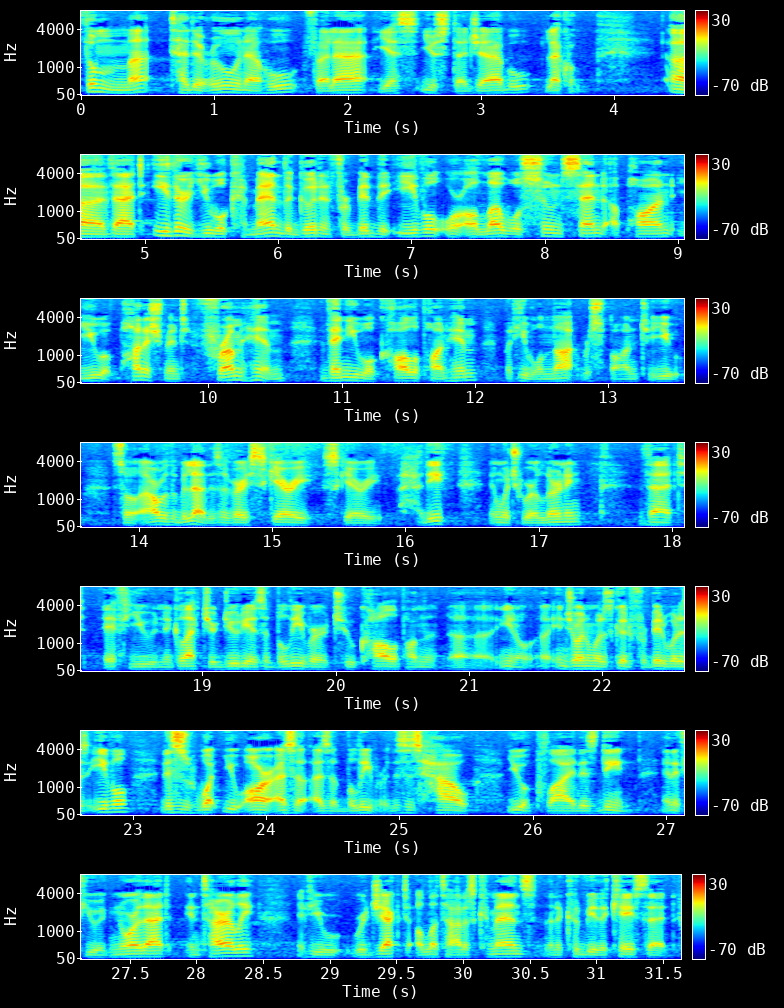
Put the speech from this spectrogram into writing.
ثم تدعونه فلا يستجاب لكم uh, that either you will command the good and forbid the evil, or Allah will soon send upon you a punishment from Him. Then you will call upon Him, but He will not respond to you. So, A'udhu Billah, this is a very scary, scary hadith in which we're learning that if you neglect your duty as a believer to call upon, uh, you know, enjoin what is good, forbid what is evil, this is what you are as a, as a believer. This is how you apply this deen. And if you ignore that entirely, if you reject Allah Ta'ala's commands, then it could be the case that,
